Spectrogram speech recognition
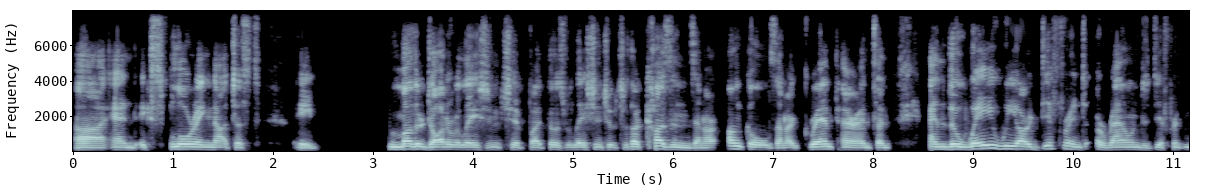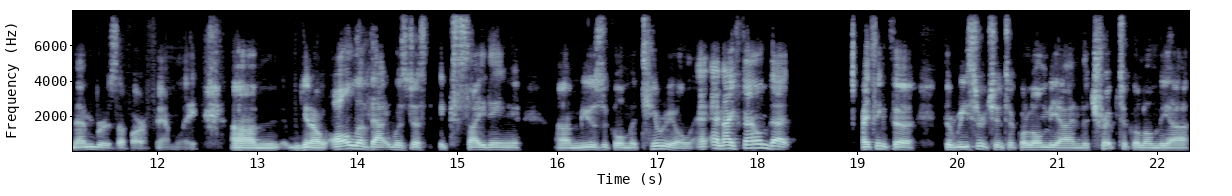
Uh, and exploring not just a mother daughter relationship but those relationships with our cousins and our uncles and our grandparents and and the way we are different around different members of our family. Um, you know all of that was just exciting uh, musical material. And, and i found that I think the the research into Colombia and the trip to Colombia,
